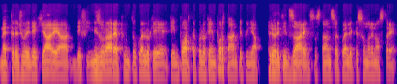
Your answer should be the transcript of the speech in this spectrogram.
mettere giù le idee chiare, a defi- misurare appunto quello che, che, importa, quello che è importante, quindi a prioritizzare in sostanza quelle che sono le nostre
